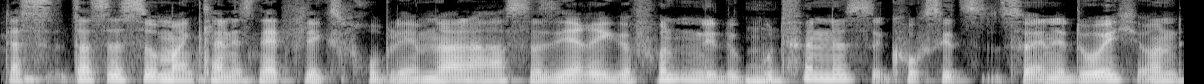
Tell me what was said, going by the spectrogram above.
das, das ist so mein kleines Netflix-Problem. Ne? Da hast du eine Serie gefunden, die du gut findest, guckst sie zu, zu Ende durch und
